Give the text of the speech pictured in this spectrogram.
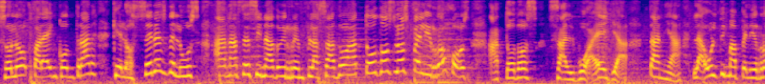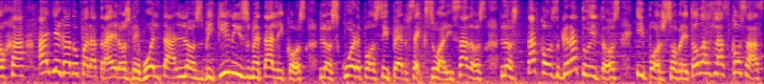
solo para encontrar que los seres de luz han asesinado y reemplazado a todos los pelirrojos, a todos salvo a ella. Tania, la última pelirroja, ha llegado para traeros de vuelta los bikinis metálicos, los cuerpos hipersexualizados, los tacos gratuitos y por sobre todas las cosas,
